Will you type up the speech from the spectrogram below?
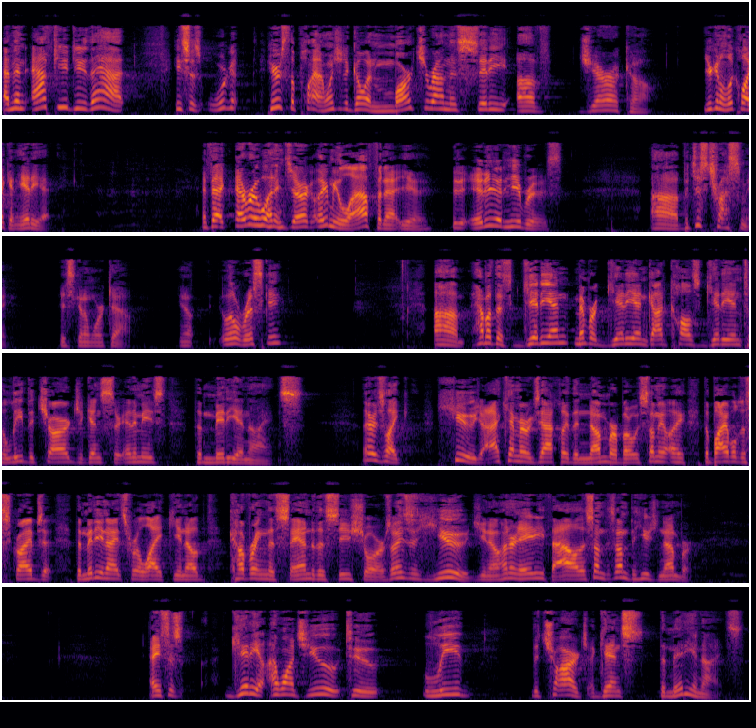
And then after you do that, he says, we're going here's the plan. I want you to go and march around this city of Jericho. You're going to look like an idiot. In fact, everyone in Jericho, they're going to be laughing at you. Idiot Hebrews. Uh, but just trust me. It's going to work out. You know, a little risky, um, how about this? Gideon. Remember Gideon? God calls Gideon to lead the charge against their enemies, the Midianites. There's like huge. I can't remember exactly the number, but it was something like the Bible describes it. The Midianites were like, you know, covering the sand of the seashore. So this is huge, you know, 180,000, some, some huge number. And he says, Gideon, I want you to lead the charge against the Midianites.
